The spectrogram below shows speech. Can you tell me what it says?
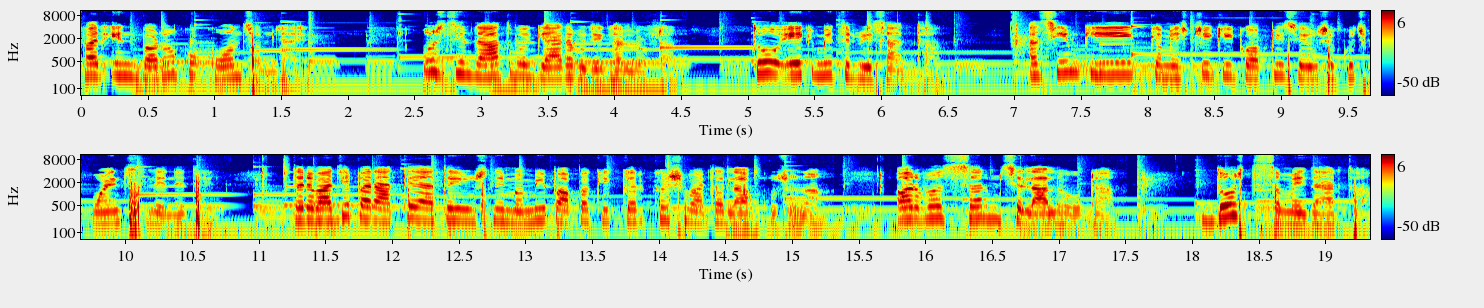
पर इन बड़ों को कौन समझाए? उस दिन रात वह ग्यारह बजे घर लौटा तो एक मित्र भी साथ था। असीम की केमिस्ट्री की कॉपी से उसे कुछ पॉइंट्स लेने थे। दरवाजे पर आते आते ही उसने मम्मी पापा के कर्कश वार्तालाप को सुना और वह शर्म से लाल हो उठा। दोस्त समझदार था।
